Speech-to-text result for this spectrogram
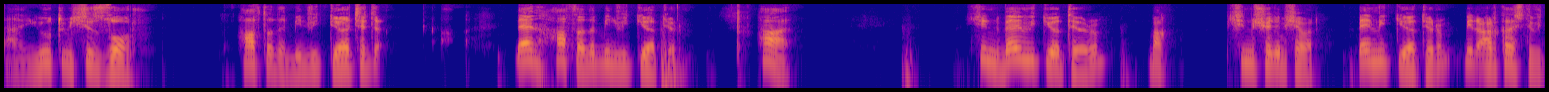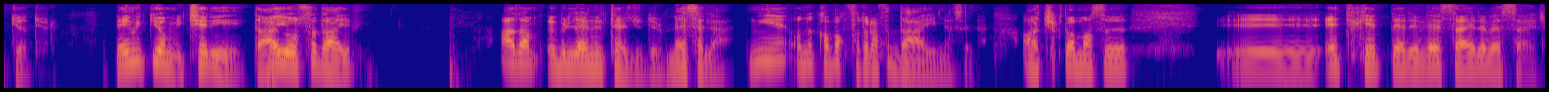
yani YouTube işi zor. Haftada bir video açacak. Ben haftada bir video atıyorum. Ha. Şimdi ben video atıyorum. Bak şimdi şöyle bir şey var. Ben video atıyorum. Bir arkadaş da video atıyor. Ben videom içeriği daha iyi olsa dahil adam öbürlerini tercih ediyor. Mesela. Niye? Onun kapak fotoğrafı daha iyi mesela. Açıklaması, etiketleri vesaire vesaire.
